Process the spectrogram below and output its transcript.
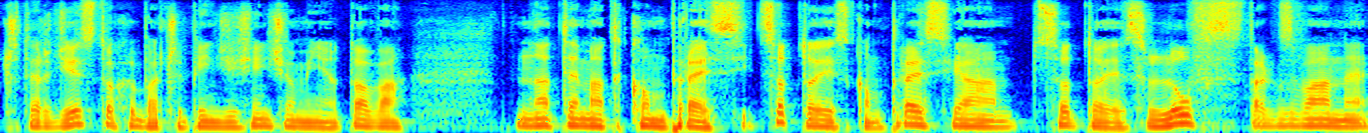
40 chyba czy 50 minutowa na temat kompresji. Co to jest kompresja, co to jest LUFS tak zwane,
